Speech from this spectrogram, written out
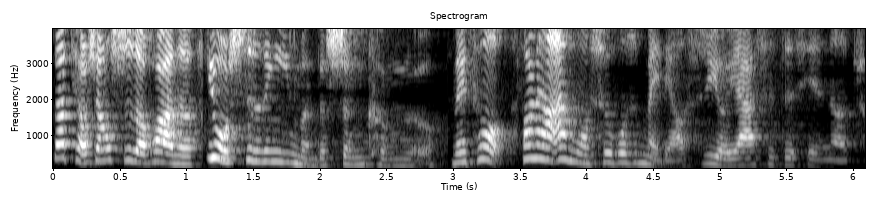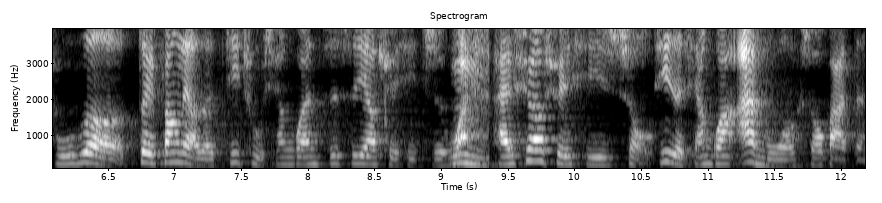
那调香师的话呢，又是另一门的深坑了。没错，芳疗按摩师或是美疗师、油压师这些呢，除了对芳疗的基础相关知识要学习之外，嗯还需要学习手技的相关按摩手法等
